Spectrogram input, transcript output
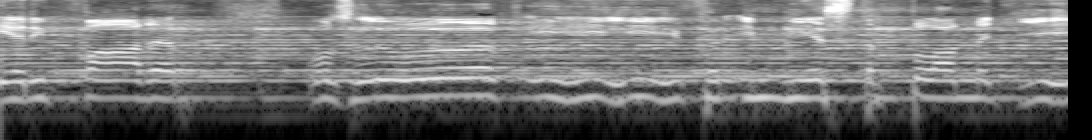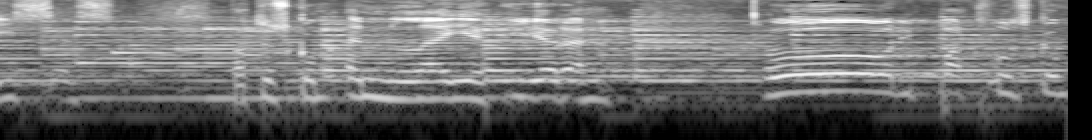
eer die Vader. Ons loof U vir U meeste plan met Jesus wat ons kom inlei, Here. O, oh, die pad vir ons kom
